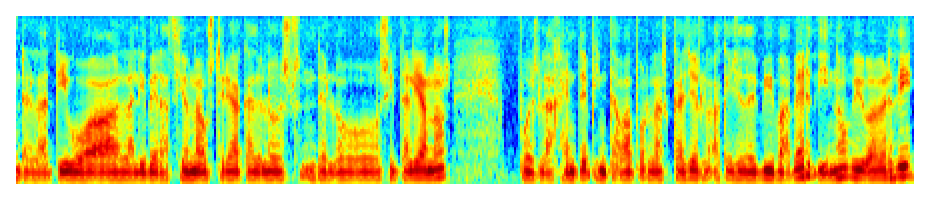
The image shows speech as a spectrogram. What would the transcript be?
relativo a la liberación austriaca de los, de los italianos, pues la gente pintaba por las calles aquello de Viva Verdi, ¿no? Viva Verdi,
